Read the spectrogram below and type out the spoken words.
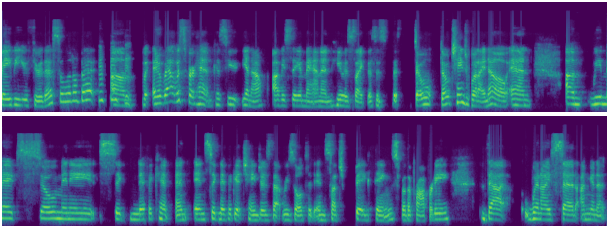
baby you through this a little bit. Um, and that was for him because he, you know, obviously a man, and he was like, "This is this, don't don't change what I know." And um, we made so many significant and insignificant changes that resulted in such big things for the property that when I said I'm going to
